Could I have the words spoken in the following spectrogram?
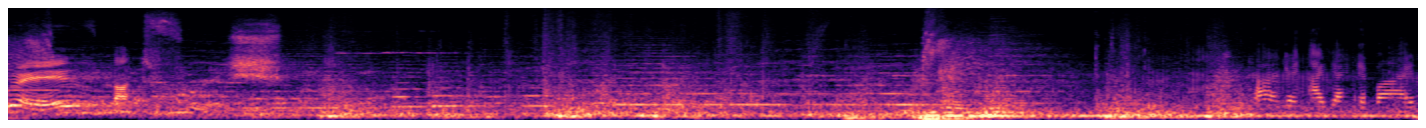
Brave, but Target identified.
